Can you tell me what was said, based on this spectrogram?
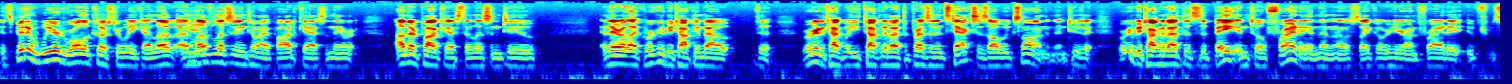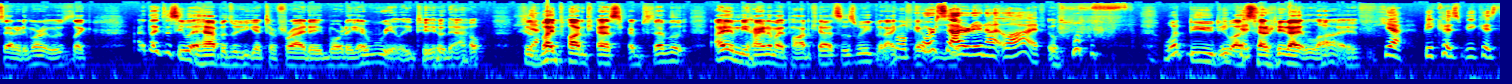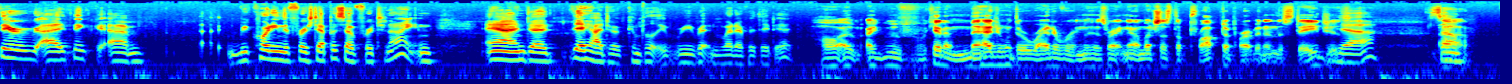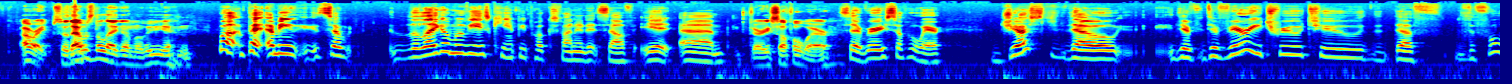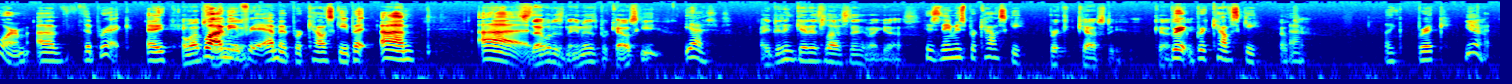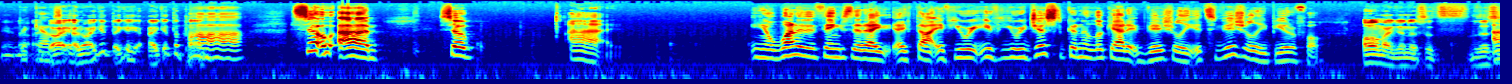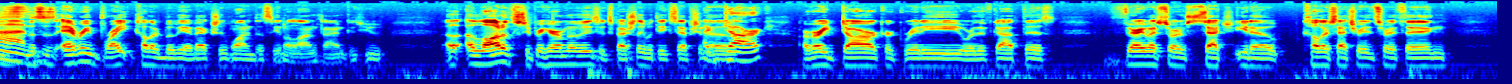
It's been a weird roller coaster week. I love I Yeah. love listening to my podcast and they were other podcasts I listened to and they were like we're going to be talking about the we're going to talk about you talking about the president's taxes all weeks long and then Tuesday we're going to be talking about this debate until Friday and then I was like over here on Friday Saturday morning it was like I'd like to see what happens when you get to Friday morning. I really do now because Yeah. my podcast I'm, I'm I am behind on my podcast this week, but I well can't poor Saturday Night Live. What do you do on Saturday Night Live? Yeah, because because they're I think um, recording the first episode for tonight, and and uh, they had to have completely rewritten whatever they did. Oh, I, I, I can't imagine what the writer room is right now, much less the prop department and the stages. Yeah. So Uh, all right, so that was the Lego movie, and well, but I mean, so the Lego Movie is campy, pokes fun at itself. It um, very self-aware. so very self-aware. Just though they're they're very true to the the form of the brick. Uh, Oh, well, I mean, absolutely. for Emmet Burkowski, but um, uh, Is that what his name is? Burkowski? yes, I didn't get his last name. I guess his name is Burkowski. Brickowski. Brick Brickowski. Okay. Uh, like brick. yeah, yeah no, I, no, I, know, I get the I get the pun. Ah. So um so uh you know, one of the things that I, I thought if you were if you were just gonna look at it visually, it's visually beautiful. Oh my goodness, it's this is Um, this is every bright colored movie I've actually wanted to see in a long time because you a, a lot of superhero movies, especially with the exception of dark. are very dark or gritty, or they've got this very much sort of sat you know color saturated sort of thing.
